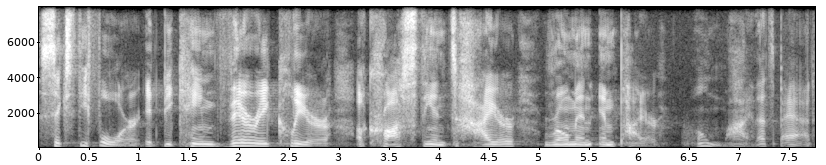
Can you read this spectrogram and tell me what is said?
64, it became very clear across the entire Roman Empire. Oh my, that's bad.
